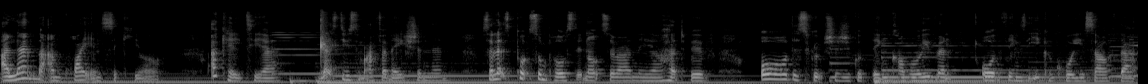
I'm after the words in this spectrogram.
I learned that I'm quite insecure. Okay, Tia, let's do some affirmation then. So let's put some post it notes around the yard with all the scriptures you could think of, or even all the things that you can call yourself that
